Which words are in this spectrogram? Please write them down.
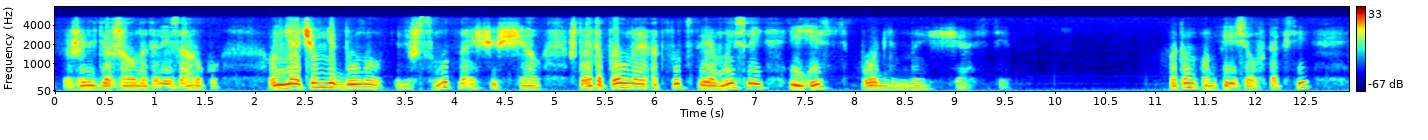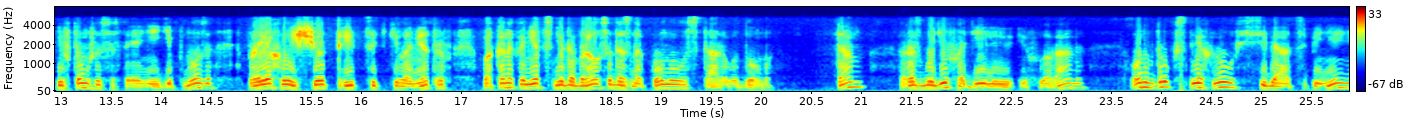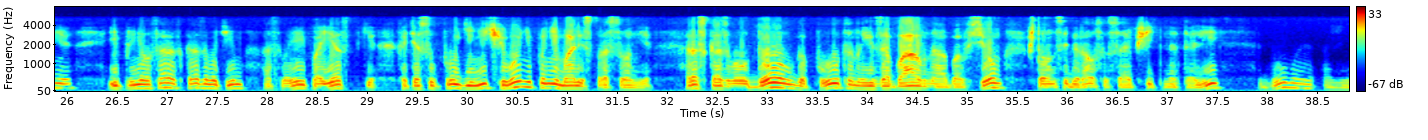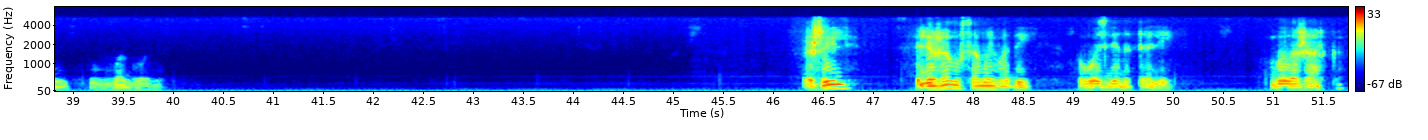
Жиль держал Натали за руку. Он ни о чем не думал, лишь смутно ощущал, что это полное отсутствие мыслей и есть подлинное счастье. Потом он пересел в такси и в том же состоянии гипноза проехал еще 30 километров, пока, наконец, не добрался до знакомого старого дома. Там, разбудив Адилию и Флорана, он вдруг стряхнул с себя оцепенение и принялся рассказывать им о своей поездке, хотя супруги ничего не понимали с просонья. Рассказывал долго, путанно и забавно обо всем, что он собирался сообщить Натали, думая о ней в вагоне. Жиль лежал у самой воды, возле Натали. Было жарко,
